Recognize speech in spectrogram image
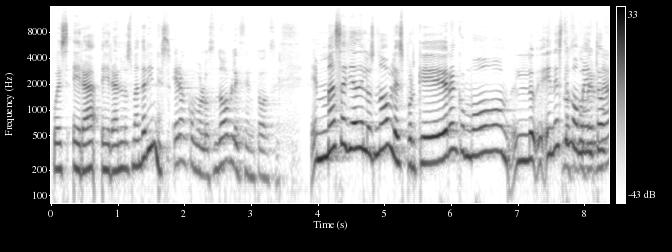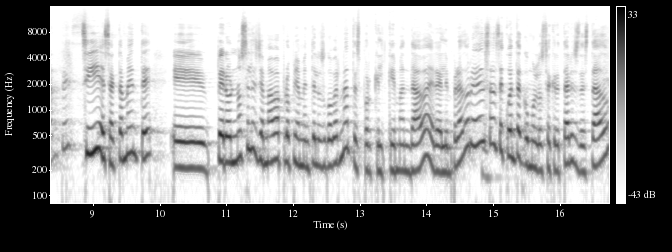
pues era, eran los mandarines. Eran como los nobles entonces. Eh, más allá de los nobles, porque eran como en este ¿Los momento. Gobernantes? Sí, exactamente. eh, pero no se les llamaba propiamente los gobernantes, porque el que mandaba era el emperador. Esas de cuenta como los secretarios de Estado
